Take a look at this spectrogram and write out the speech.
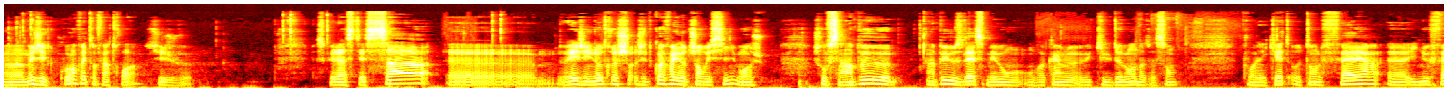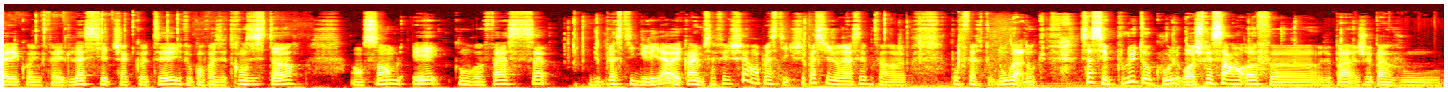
Euh, mais j'ai de quoi en faire 3 si je veux. Parce que là c'était ça. Euh, vous voyez, j'ai une autre j'ai de quoi faire une autre chambre ici. Je trouve ça un peu un peu useless, mais bon, on va quand même, vu qu'il demande de toute façon, pour les quêtes, autant le faire. Euh, il nous fallait quoi? Il nous fallait de l'acier de chaque côté. Il faut qu'on fasse des transistors ensemble et qu'on refasse du plastique gris. Ah ouais, quand même, ça fait cher en plastique. Je sais pas si j'aurai assez pour faire, euh, pour faire tout. Donc voilà, donc ça c'est plutôt cool. Bon, je ferai ça en off. Euh, je vais pas, je vais pas vous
